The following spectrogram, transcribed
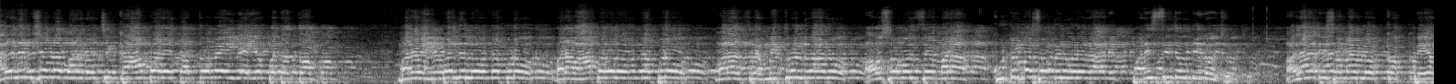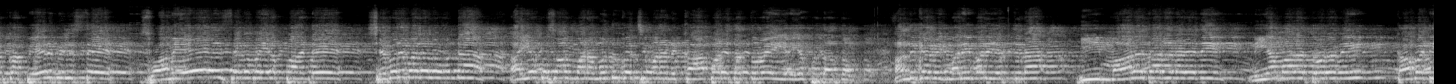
అర నిమిషంలో మనం వచ్చి కాపాడే తత్వమే ఈ అయ్యప్ప తత్వం. మనం ఇబ్బందుల్లో ఉన్నప్పుడు మనం ఆపదలో ఉన్నప్పుడు మన మిత్రులు రాను అవసరం వస్తే మన కుటుంబ సభ్యులు కూడా రాని పరిస్థితి ఉంది ఈరోజు. అలాంటి సమయంలో ఒక్క ఒక్క పేరు పిలిస్తే స్వామి ఏ శరమయ్యప్ప అంటే శబరిమలలో ఉన్న అయ్యప్ప స్వామి మన ముందుకు వచ్చి మనల్ని కాపాడే తత్వమే ఈ అయ్యప్ప తత్వం. అందుకే మీకు మరీ మరీ చెప్తున్నా ఈ మాలధారణ అనేది నియమాల తోరని కాబట్టి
